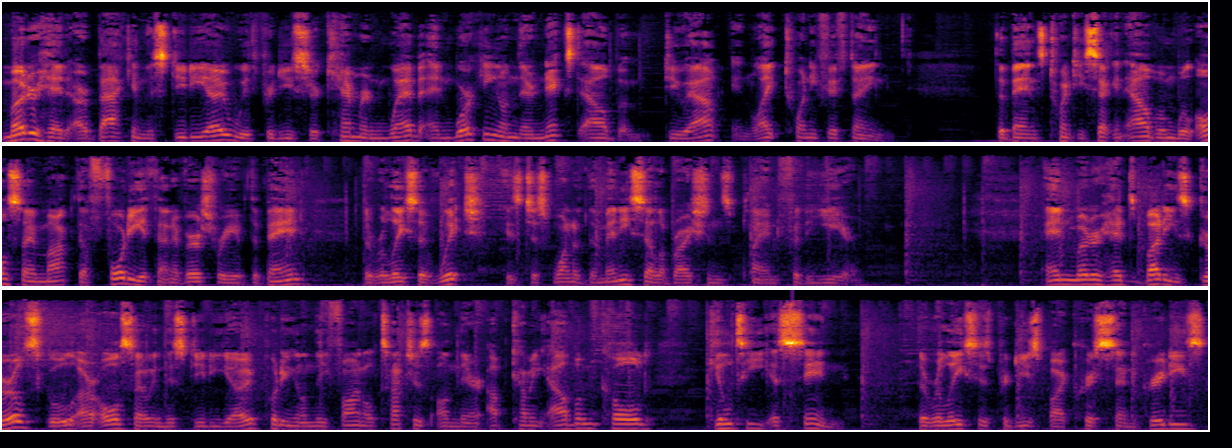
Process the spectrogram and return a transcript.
Motorhead are back in the studio with producer Cameron Webb and working on their next album, due out in late 2015. The band's 22nd album will also mark the 40th anniversary of the band, the release of which is just one of the many celebrations planned for the year. And Motorhead's buddies Girlschool are also in the studio putting on the final touches on their upcoming album called Guilty as Sin. The release is produced by Chris Tsangarides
